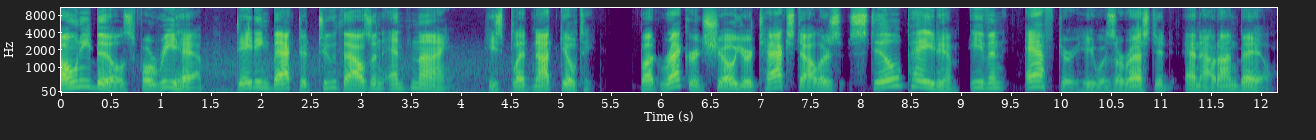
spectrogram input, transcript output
phony bills for rehab dating back to 2009. He's pled not guilty. But records show your tax dollars still paid him, even after he was arrested and out on bail.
